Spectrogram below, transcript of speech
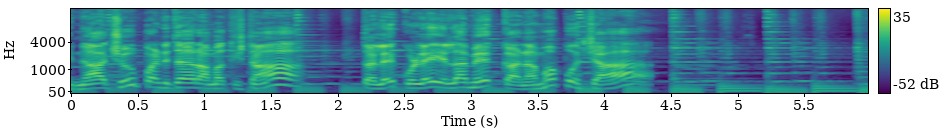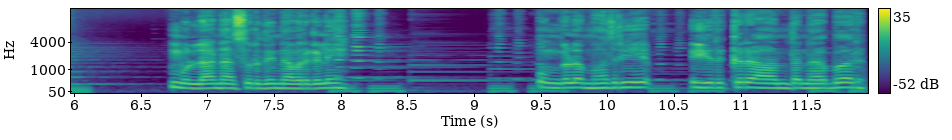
என்னாச்சு பண்டித ராமகிருஷ்ணா? தலைக்குள்ளே எல்லாமே காணாம போச்சா? முல்லா நசுருதீன் அவர்களே உங்கள மாதிரியே இருக்கிற அந்த நபர்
